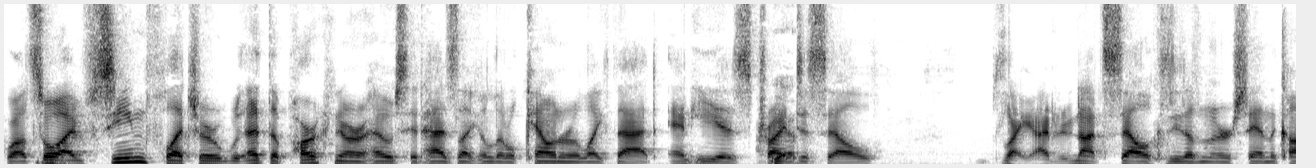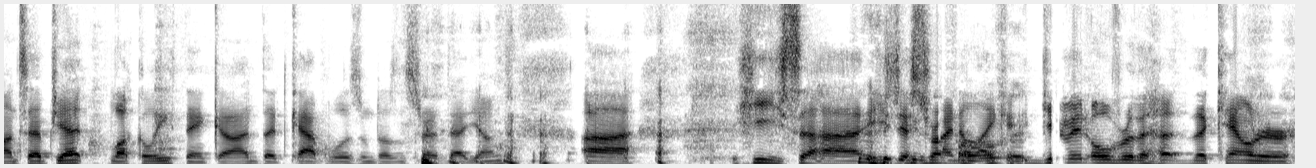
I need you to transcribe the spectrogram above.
Well, so I've seen Fletcher at the park near our house. It has like a little counter like that, and he has tried Yep. to sell, like I did not sell because he doesn't understand the concept yet. Luckily, thank God that capitalism doesn't start that young. uh, he's uh, he's just He's trying to like it. give it over the the counter,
